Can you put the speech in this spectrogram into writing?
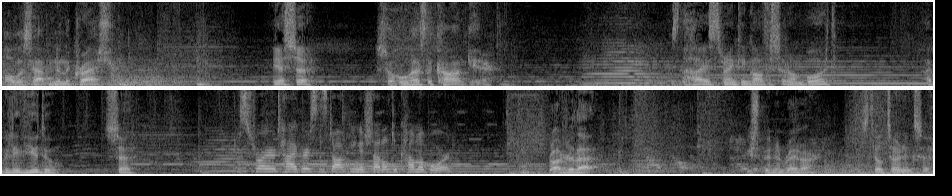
All this happened in the crash? Yes, sir. So who has the con, Gator? As the highest ranking officer on board, I believe you do, sir. Destroyer Tigris is docking a shuttle to come aboard. Roger that. You spinning radar? Still turning, sir.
